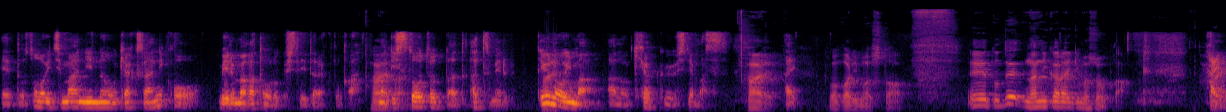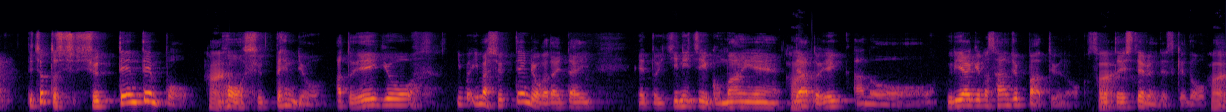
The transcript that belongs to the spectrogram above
えー、とその1万人のお客さんにこうメルマガ登録していただくとか、はいはいまあ、リストをちょっとあ集めるっていうのを今、あの企画してます。はい。はいわかりました。えっ、と、で、何からいきましょうか？はい、でちょっと出出店店舗の出店料、あと営業、今、今出店料が大体、えっと、1日5万円、はいであとえあの売上の30%というのを想定してるんですけど、はい。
